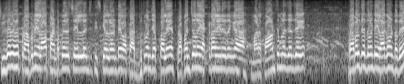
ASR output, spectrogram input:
చూసారు కదా ప్రభుని ఎలా పంట పేద చేల నుంచి తీసుకెళ్ళడం అంటే ఒక అద్భుతం అని చెప్పాలి. ప్రపంచంలో ఎక్కడా లేని విధంగా మన కోనసీమలో జరిగే ప్రబల తీర్థం అంటే ఇలాగా ఉంటుంది.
